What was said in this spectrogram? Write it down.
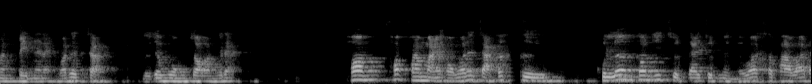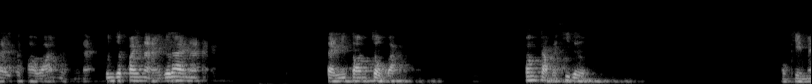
มันเป็นอะไรวัฏจักรหรือจะวงจรก็ได้ข้อข้อความหมายของวัฏจักรก็คือ คุณเริ่มต้นที่จุดใดจุดหนึ่ง หรือว่าสภาวะใดสภาวะหนึ่งนะคุณจะไปไหนก็ได้นะ แต่ีตอนจบอะต้องกลับมาที่เดิม โอเคไหม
